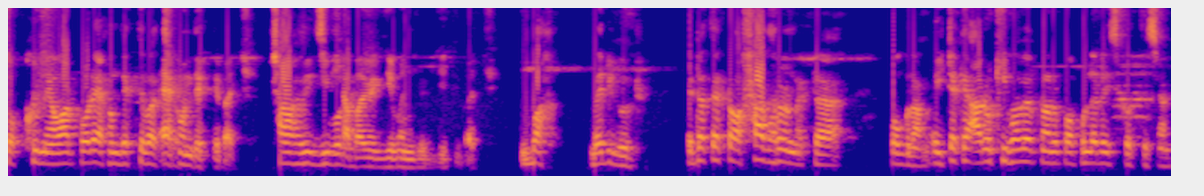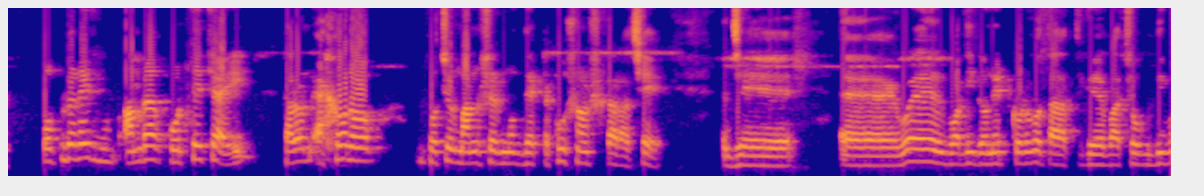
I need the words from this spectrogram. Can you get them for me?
চক্ষু নেওয়ার পরে এখন দেখতে পাচ্ছি? এখন দেখতে পাচ্ছি। স্বাভাবিক জীবন। স্বাভাবিক জীবন দিতে পারছি বাহ ভেরি গুড এটা তো একটা অসাধারণ একটা প্রোগ্রাম এইটাকে আরও কীভাবে আপনারা পপুলারাইজ করতে চান? পপুলারাইজ আমরা করতে চাই, কারণ এখনও প্রচুর মানুষের মধ্যে একটা কুসংস্কার আছে যে ওয়ে বডি ডোনেট করব, তার থেকে বা চোখ দিব,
